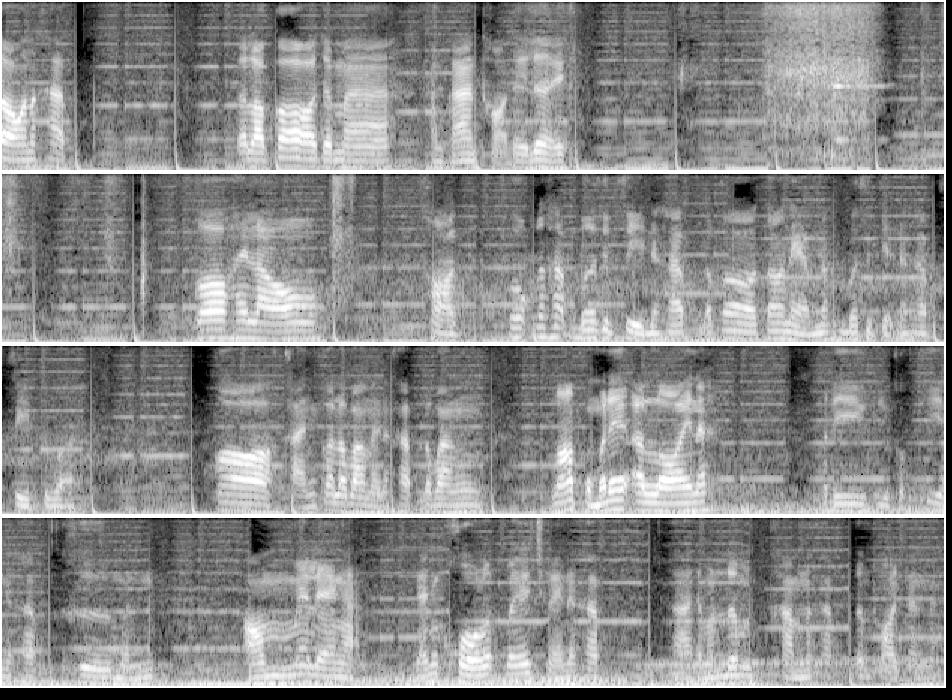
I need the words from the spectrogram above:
รองนะครับ แล้วเราก็จะมาทำการถอดได้เลย ก็ให้เราถอดพวกนะครับเบอร์ 14 นะครับ แล้วก็ต้อแหนมนะเบอร์ 17 นะครับ 4 ตัว ก็ขันก็ระวังหน่อยนะครับ ระวังล้อผมไม่ได้อลลอยนะ พอดีอยู่กับที่นะครับ ก็คือเหมือนเอาแม่แรงอะยันโค้งรถไว้เฉยนะครับอ่าเดี๋ยวมันเริ่มทำนะครับ เริ่มถอดกันนะ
